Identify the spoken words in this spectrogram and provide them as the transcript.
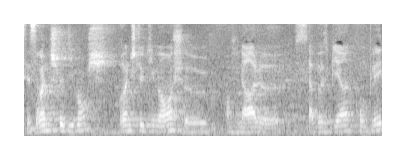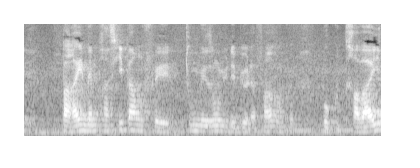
c'est Brunch le dimanche Brunch le dimanche, euh, en général, euh, ça bosse bien, complet. Pareil, même principe, hein, on fait tout maison du début à la fin, donc euh, beaucoup de travail.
